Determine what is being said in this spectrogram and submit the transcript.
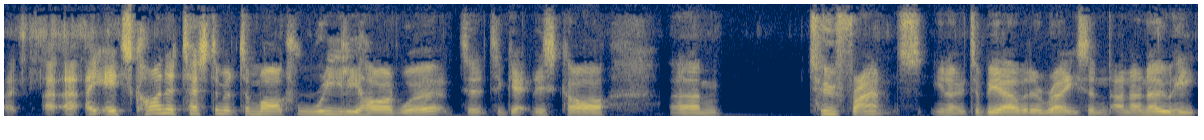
I, I, it's kind of testament to Mark's really hard work to, to get this car um, to France, you know, to be able to race. And, and I know he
